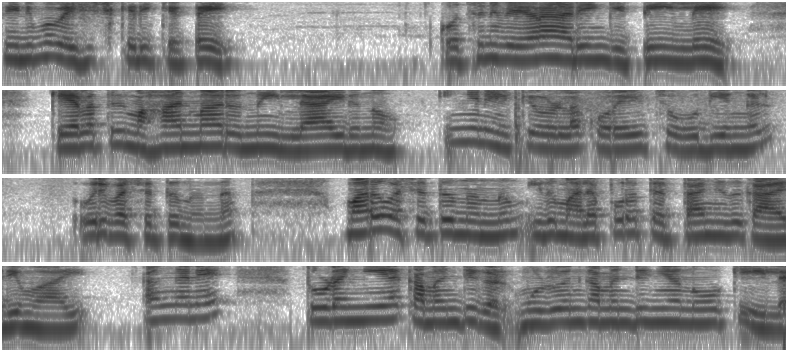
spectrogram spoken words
സിനിമ ബഹിഷ്കരിക്കട്ടെ. കൊച്ചിന് വേറെ ആരെയും കിട്ടിയില്ലേ? കേരളത്തിൽ മഹാന്മാരൊന്നും ഇല്ലായിരുന്നോ. ഇങ്ങനെയൊക്കെയുള്ള കുറേ ചോദ്യങ്ങൾ ഒരു വശത്ത് നിന്നും മറുവശത്ത് നിന്നും ഇത് മലപ്പുറത്തെത്താഞ്ഞത് കാര്യമായി. അങ്ങനെ തുടങ്ങിയ കമന്റുകൾ മുഴുവൻ കമന്റ് ഞാൻ നോക്കിയില്ല.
